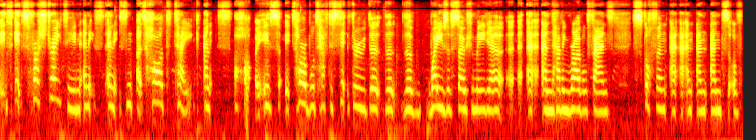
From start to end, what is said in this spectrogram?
it's it's frustrating and it's and it's it's hard to take and it's it's it's horrible to have to sit through the the, the waves of social media uh, uh, and having rival fans scoff and and and, and sort of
